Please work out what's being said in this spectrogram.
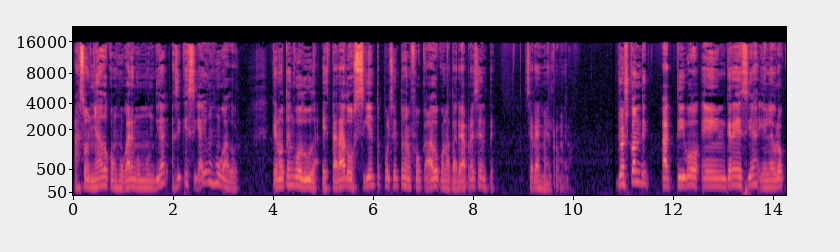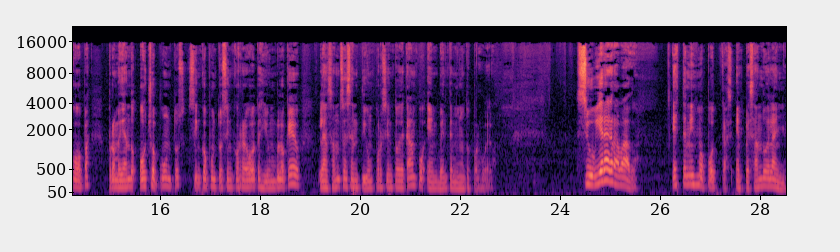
ha soñado con jugar en un mundial. Así que si hay un jugador que no tengo duda estará 200% enfocado con la tarea presente, será Ismael Romero. George Condit, activo en Grecia y en la Eurocopa, promediando 8 puntos, 5.5 rebotes y un bloqueo, lanzando 61% de campo en 20 minutos por juego. Si hubiera grabado este mismo podcast empezando el año,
